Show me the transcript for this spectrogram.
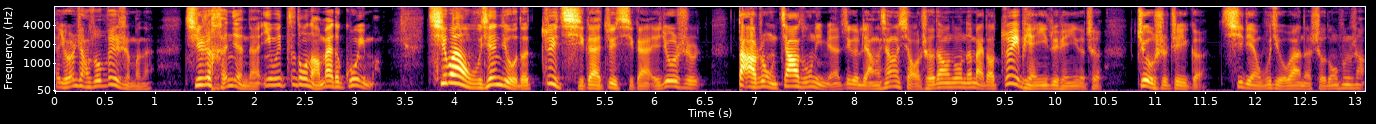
有人讲说为什么呢？其实很简单，因为自动挡卖的贵嘛。七万五千九的最乞丐，最乞丐，也就是。大众家族里面这个两厢小车当中能买到最便宜最便宜的车，就是这个七点五九万的手动风尚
